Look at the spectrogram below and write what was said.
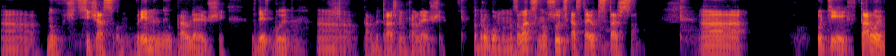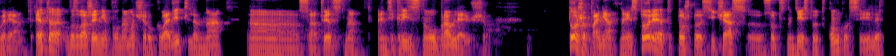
А, ну, сейчас он временный управляющий, здесь будет а, арбитражный управляющий по-другому называться, но суть остается та же самая. Окей, второй вариант – это возложение полномочий руководителя на, а, соответственно, антикризисного управляющего. Тоже понятная история, это то, что сейчас, э, собственно, действует в конкурсе или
